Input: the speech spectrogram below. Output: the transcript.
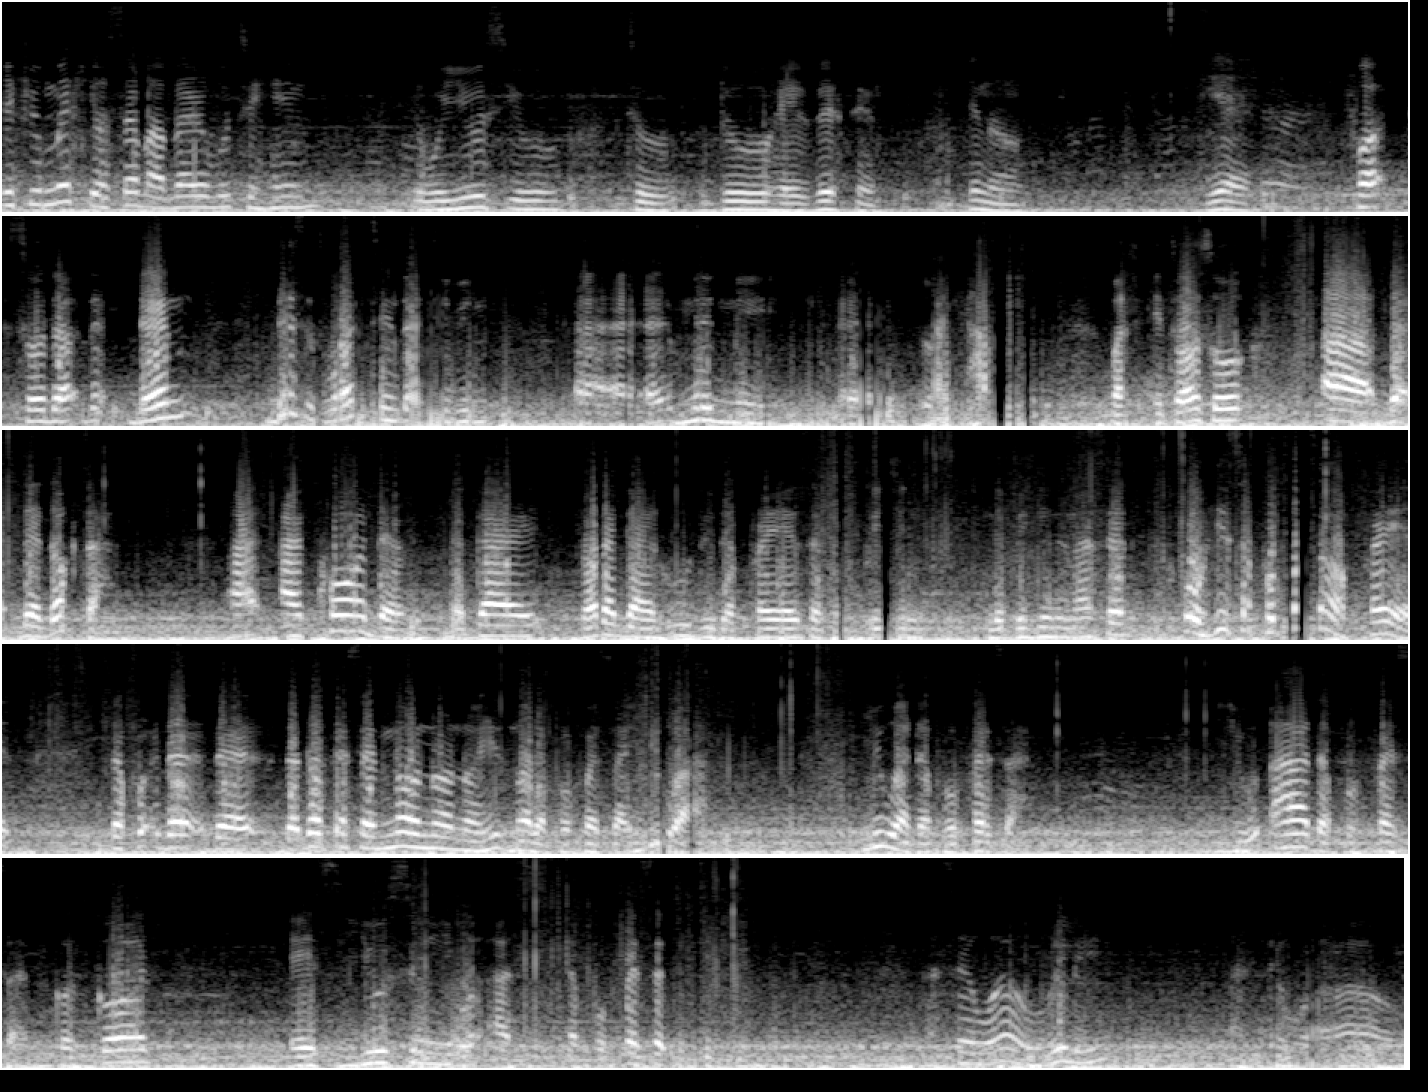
If you make yourself available to Him, He will use you to do His thing. You know. Yeah. Sure. For, so the, the, then, this is one thing that even uh, uh, made me uh, like happy. But it also, uh, the, the doctor, I, I called the, the guy, the other guy who did the prayers and the preaching in the beginning. I said, Oh, he's a professor of prayers. The, the, the, the doctor said, No, no, no, he's not a professor. You are. You are the professor. You are the professor because God is using you as a professor to teach you. Said, Wow, really? I said, Wow.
